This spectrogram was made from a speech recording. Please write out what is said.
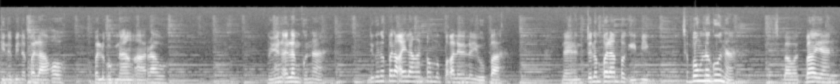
Ginabi na pala ako. Palubog na ang araw. Ngayon alam ko na. Hindi ko na pala kailangan pang magpakalayo-layo pa. Dahil nandito lang pala ang pag-ibig. Sa buong Laguna. Sa bawat bayan.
